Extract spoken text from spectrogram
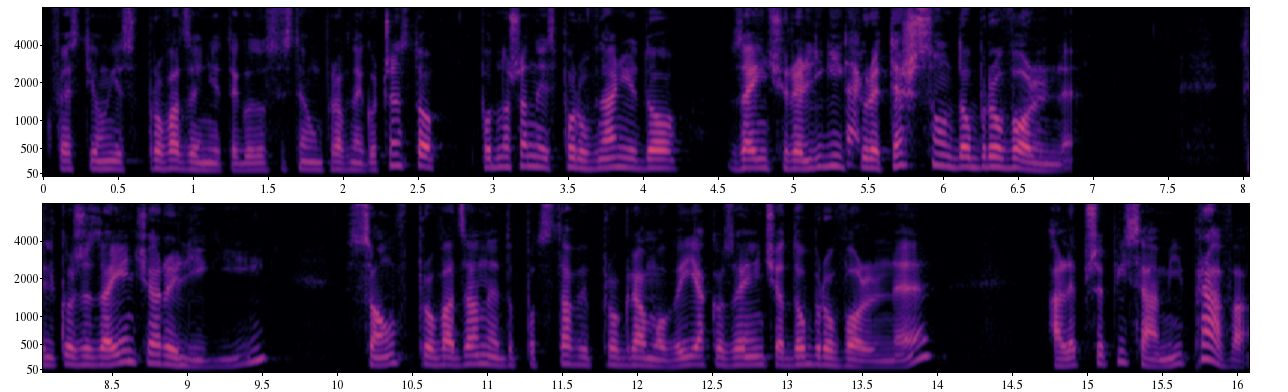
Kwestią jest wprowadzenie tego do systemu prawnego. Często podnoszone jest porównanie do zajęć religii, tak. które też są dobrowolne. Tylko, że zajęcia religii są wprowadzane do podstawy programowej jako zajęcia dobrowolne, ale przepisami prawa.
